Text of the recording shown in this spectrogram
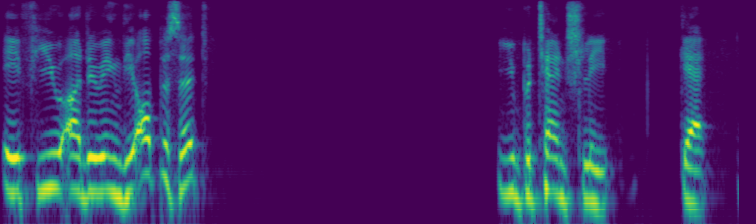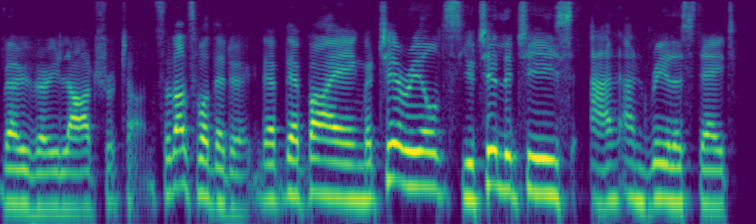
If you are doing the opposite, you potentially get very, very large returns. So that's what they're doing. They're, they're buying materials, utilities, and, and real estate.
